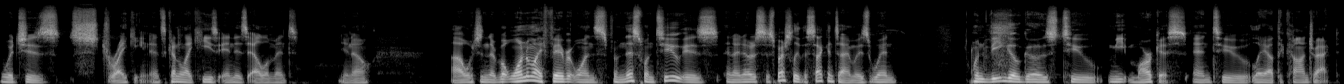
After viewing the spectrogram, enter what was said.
which is striking. It's kind of like he's in his element, you know uh, which in there. But one of my favorite ones from this one too is, and I noticed especially the second time, is when when Viggo goes to meet Marcus and to lay out the contract.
